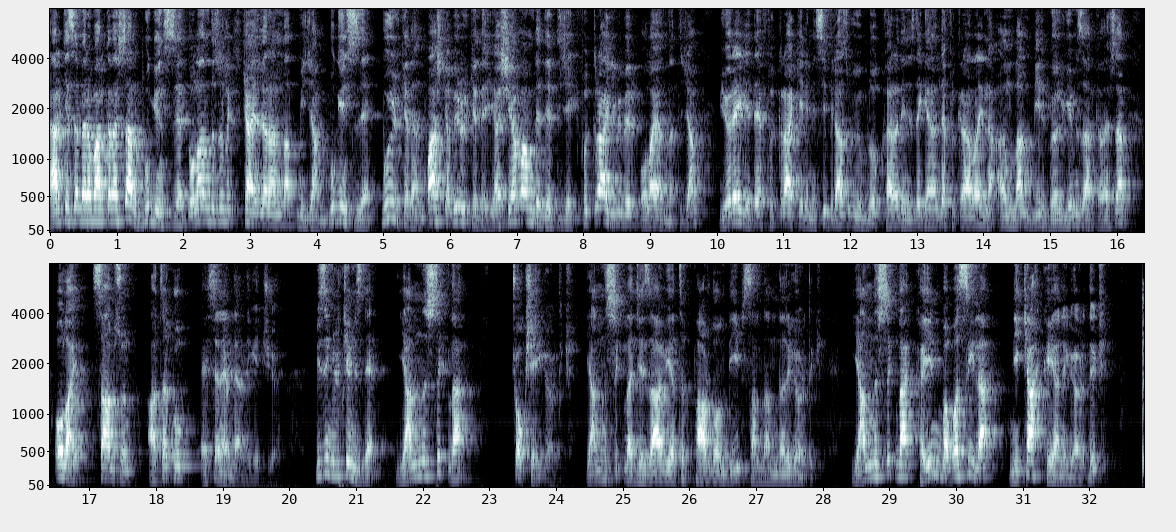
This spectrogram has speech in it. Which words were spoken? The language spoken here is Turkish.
Herkese merhaba arkadaşlar. Bugün size dolandırıcılık hikayeleri anlatmayacağım. Bugün size bu ülkeden başka bir ülkede yaşayamam dedirtecek fıkra gibi bir olay anlatacağım. Yöreyle de fıkra kelimesi biraz uyumlu. Karadeniz'de genelde fıkralarıyla anılan bir bölgemiz arkadaşlar. Olay Samsun, Atakum, Esenevler'de geçiyor. Bizim ülkemizde yanlışlıkla çok şey gördük. Yanlışlıkla cezaevi yatıp pardon deyip salınanları gördük. Yanlışlıkla kayınbabasıyla nikah kıyanı gördük.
